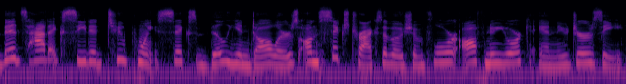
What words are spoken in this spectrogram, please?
bids had exceeded $2.6 billion on six tracts of ocean floor off New York and New Jersey.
